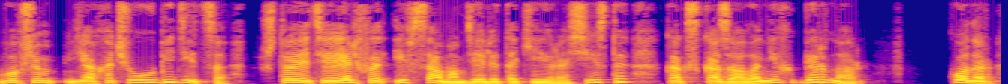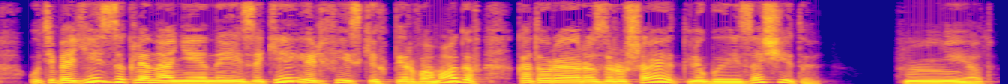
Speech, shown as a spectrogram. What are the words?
в общем, я хочу убедиться, что эти эльфы и в самом деле такие расисты, как сказал о них Бернар. Конор, у тебя есть заклинание на языке эльфийских первомагов, которое разрушает любые защиты? Нет,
